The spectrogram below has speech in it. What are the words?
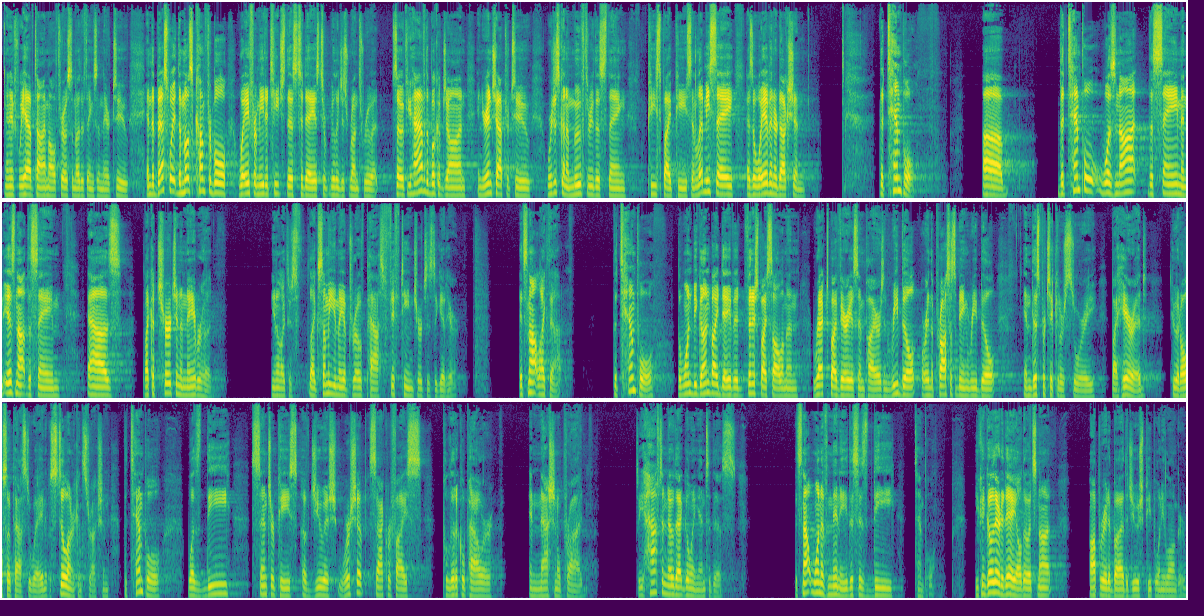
and if we have time, I'll throw some other things in there too. And the best way, the most comfortable way for me to teach this today is to really just run through it. So if you have the book of John and you're in chapter 2, we're just going to move through this thing piece by piece. And let me say, as a way of introduction, the temple, uh, the temple was not the same and is not the same as like a church in a neighborhood. You know, like there's like some of you may have drove past 15 churches to get here. It's not like that. The temple, the one begun by David, finished by Solomon, wrecked by various empires, and rebuilt or in the process of being rebuilt in this particular story by Herod, who had also passed away, and it was still under construction. The temple was the centerpiece of Jewish worship, sacrifice, political power, and national pride. So you have to know that going into this. It's not one of many, this is the temple. You can go there today, although it's not operated by the Jewish people any longer.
